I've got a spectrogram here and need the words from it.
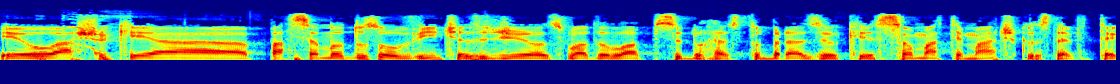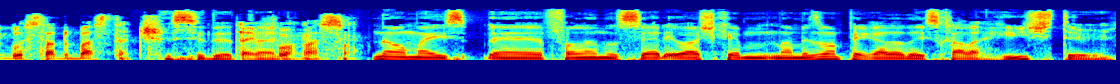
Eu acho que a parcela dos ouvintes de Oswaldo Lopes e do resto do Brasil que são matemáticos deve ter gostado bastante Esse da detalhe. informação. Não, mas é, falando sério, eu acho que é na mesma pegada da escala Richter,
